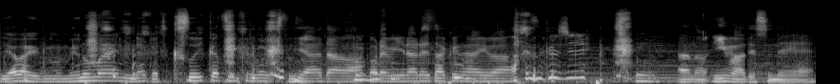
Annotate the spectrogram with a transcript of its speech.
やばい、もう目の前になんかクソいかつい車が来たぞ。やだわこれ見られたくないわ恥ずかしい。うんあの今ですね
